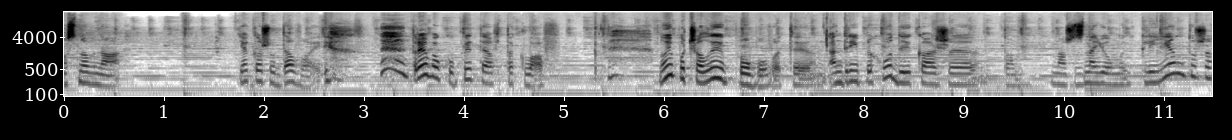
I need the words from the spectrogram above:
основна. Я кажу, давай, треба купити автоклав. Ну і почали пробувати. Андрій приходить і каже, там наш знайомий клієнт дуже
